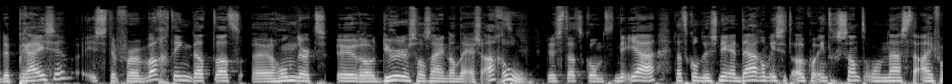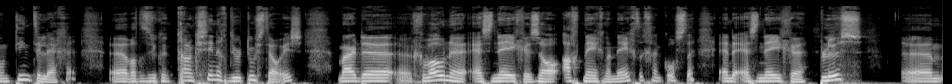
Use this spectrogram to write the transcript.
de prijzen is de verwachting dat dat 100 euro duurder zal zijn dan de S8. Oeh. Dus dat komt, ja, dat komt dus neer. En daarom is het ook wel interessant om hem naast de iPhone 10 te leggen. wat natuurlijk een krankzinnig duur toestel is. Maar de gewone S9 zal 8,99 gaan kosten. En de S9 Plus Um,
